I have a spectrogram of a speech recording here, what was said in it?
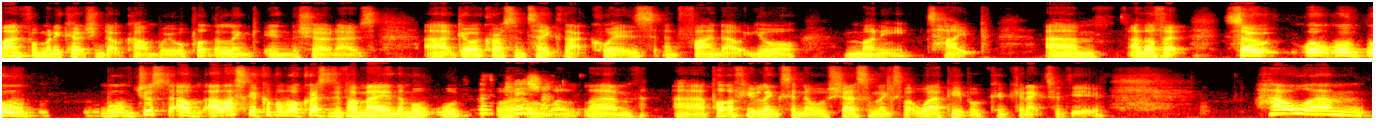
Mindfulmoneycoaching.com. We will put the link in the show notes. Uh, go across and take that quiz and find out your money type. Um, I love it. So we'll, we'll, we'll we'll just I'll, I'll, ask a couple more questions if I may, and then we'll we'll, we'll, we'll um, uh, put a few links in, and we'll share some links about where people can connect with you. How um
